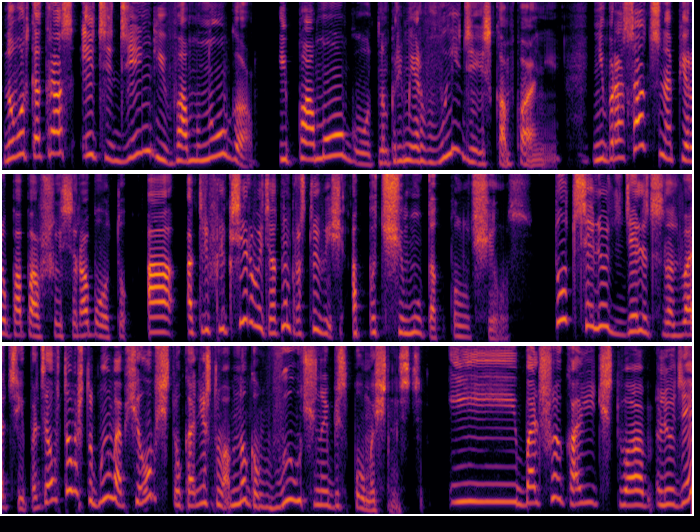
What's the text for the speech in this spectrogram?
Но вот как раз эти деньги во многом и помогут, например, выйдя из компании, не бросаться на первую попавшуюся работу, а отрефлексировать одну простую вещь. А почему так получилось? Тут все люди делятся на два типа. Дело в том, что мы вообще общество, конечно, во многом выученной беспомощности. И большое количество людей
